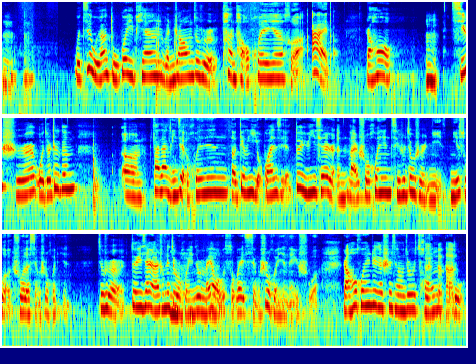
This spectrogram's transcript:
嗯嗯。我记得我原来读过一篇文章，就是探讨婚姻和爱的，然后。嗯，其实我觉得这跟，嗯，大家理解的婚姻的定义有关系。对于一些人来说，婚姻其实就是你你所说的形式婚姻，就是对于一些人来说，那就是婚姻，就是没有所谓形式婚姻那一说。然后婚姻这个事情，就是从古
